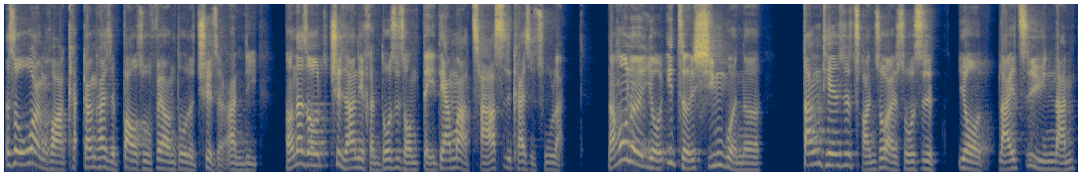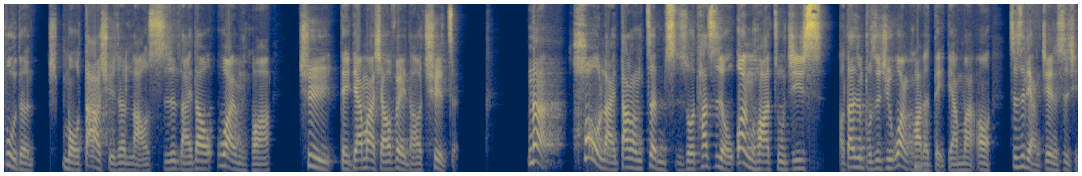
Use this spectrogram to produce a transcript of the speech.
那时候万华开刚开始爆出非常多的确诊案例，然后那时候确诊案例很多是从得点嘛茶室开始出来，然后呢有一则新闻呢，当天是传出来说是。有来自于南部的某大学的老师来到万华去得点嘛消费，然后确诊。那后来当然证实说他是有万华足迹史哦，但是不是去万华的得点嘛哦，这是两件事情。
